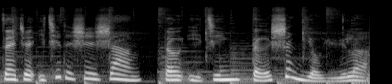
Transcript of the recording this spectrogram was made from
在这一切的事上都已经得胜有余了。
